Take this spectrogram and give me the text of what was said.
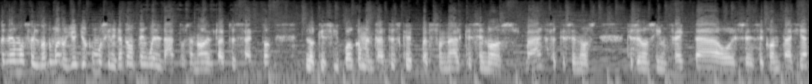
tenemos el bueno, yo, yo como sindicato no tengo el dato, o sea, no el dato exacto. Lo que sí puedo comentarte es que el personal que se nos va, que se nos que se nos infecta o se, se contagia,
